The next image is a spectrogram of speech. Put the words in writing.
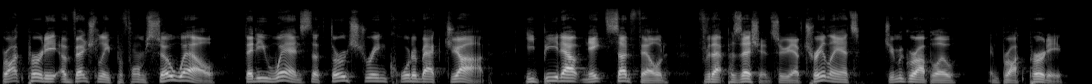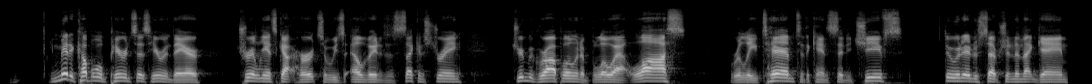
Brock Purdy eventually performs so well that he wins the third string quarterback job. He beat out Nate Sudfeld for that position. So you have Trey Lance, Jimmy Garoppolo, and Brock Purdy. He made a couple appearances here and there. Trey Lance got hurt, so he's elevated to second string. Jimmy Garoppolo in a blowout loss relieved him to the Kansas City Chiefs, threw an interception in that game.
